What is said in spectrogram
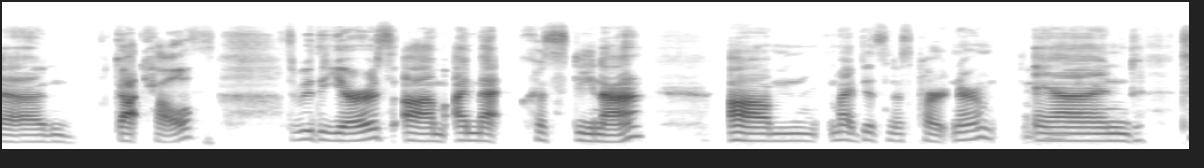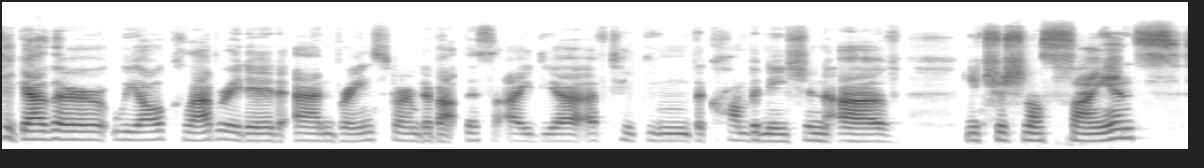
and gut health. Through the years, um, I met Christina, um, my business partner, mm-hmm. and together we all collaborated and brainstormed about this idea of taking the combination of nutritional science,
